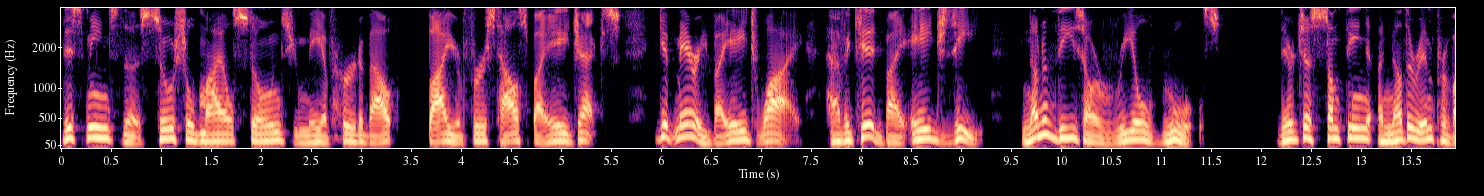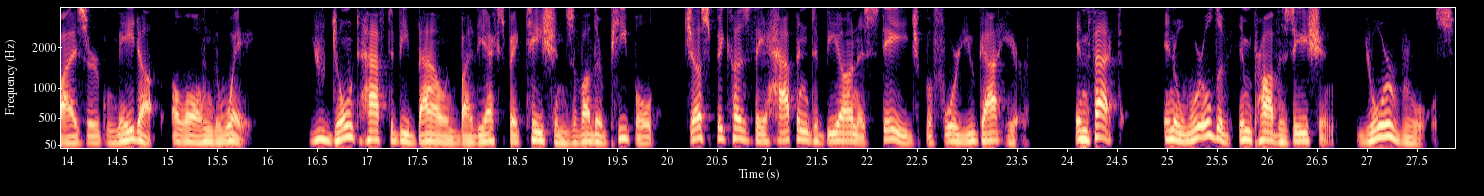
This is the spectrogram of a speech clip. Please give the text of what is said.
This means the social milestones you may have heard about buy your first house by age X, get married by age Y, have a kid by age Z. None of these are real rules. They're just something another improviser made up along the way. You don't have to be bound by the expectations of other people just because they happened to be on a stage before you got here. In fact, in a world of improvisation, your rules,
